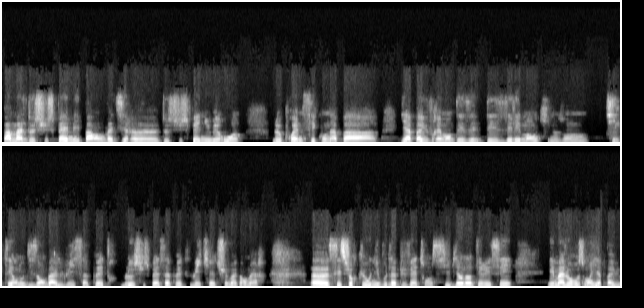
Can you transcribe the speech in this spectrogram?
pas mal de suspects, mais pas, on va dire, euh, de suspect numéro un. Le problème, c'est qu'on n'a pas, il n'y a pas eu vraiment des, des, éléments qui nous ont tilté en nous disant, bah, lui, ça peut être le suspect, ça peut être lui qui a tué ma grand-mère. Euh, c'est sûr qu'au niveau de la buvette, on s'y est bien intéressé. Et malheureusement, il n'y a pas eu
